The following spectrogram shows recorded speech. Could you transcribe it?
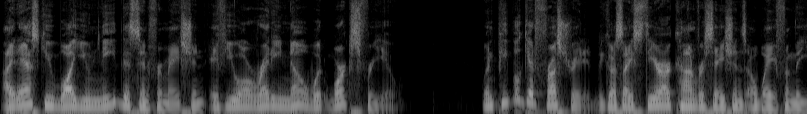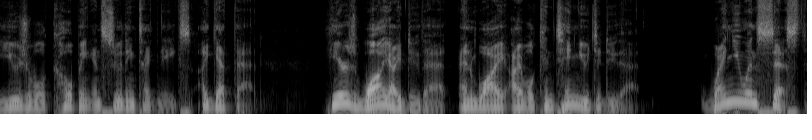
I'd ask you why you need this information if you already know what works for you. When people get frustrated because I steer our conversations away from the usual coping and soothing techniques, I get that. Here's why I do that and why I will continue to do that. When you insist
